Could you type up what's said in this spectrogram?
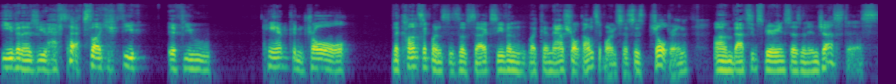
even as you have sex, like if you if you can't control the consequences of sex, even like a natural consequence, such as children, um, that's experienced as an injustice.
